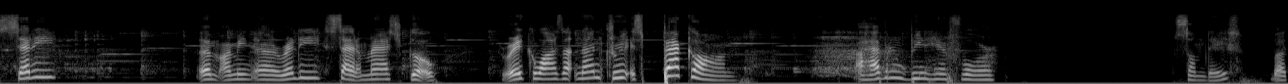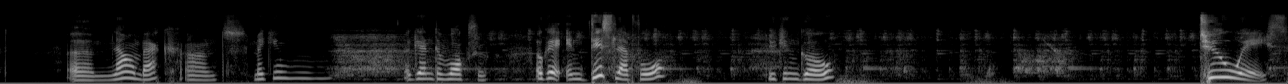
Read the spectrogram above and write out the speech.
Steady. Um, I mean, uh, ready, set, match, go. Rayquaza 93 is back on. I haven't been here for some days, but um, now I'm back and making again the walkthrough. Okay, in this level, you can go two ways.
